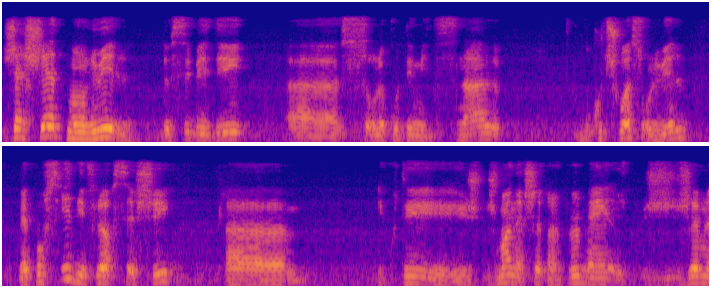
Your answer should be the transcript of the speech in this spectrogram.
j'achète mon huile de CBD sur le côté médicinal beaucoup de choix sur l'huile. Mais pour ce qui est des fleurs séchées, euh, écoutez, je, m'en achète un peu, mais j'aime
